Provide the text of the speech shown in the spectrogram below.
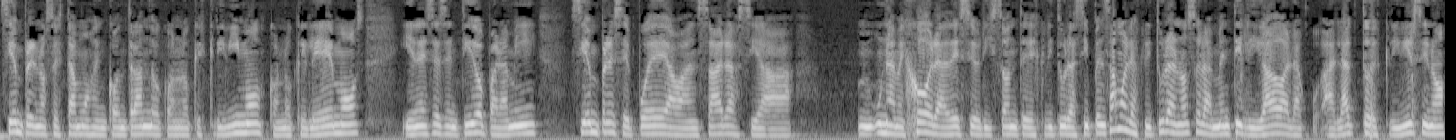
siempre nos estamos encontrando con lo que escribimos, con lo que leemos, y en ese sentido, para mí, siempre se puede avanzar hacia una mejora de ese horizonte de escritura. Si pensamos la escritura no solamente ligado al acto de escribir, sino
